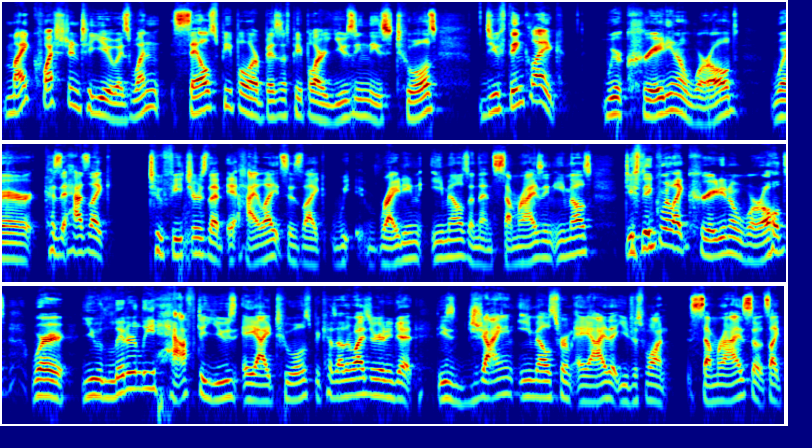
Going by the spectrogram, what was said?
my question to you is: when salespeople or business people are using these tools, do you think like we're creating a world where because it has like two features that it highlights is like we, writing emails and then summarizing emails. do you think we're like creating a world where you literally have to use AI tools because otherwise you're going to get these giant emails from AI that you just want summarized. So it's like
